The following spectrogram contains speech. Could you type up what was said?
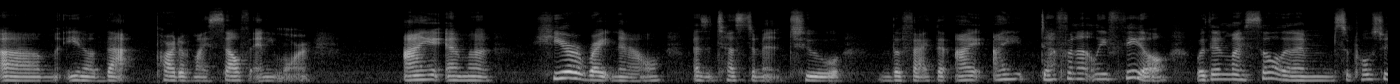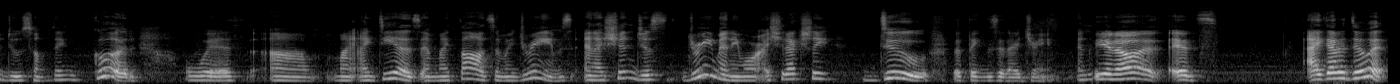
um, you know, that part of myself anymore. I am uh, here right now as a testament to the fact that I, I definitely feel within my soul that I'm supposed to do something good with um, my ideas and my thoughts and my dreams. And I shouldn't just dream anymore. I should actually do the things that I dream. And, you know, it's, I got to do it.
